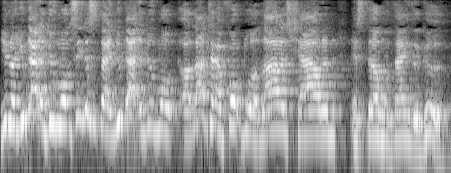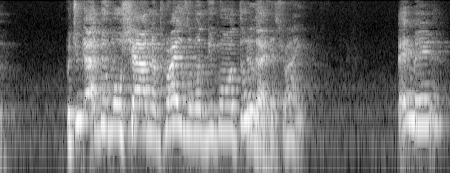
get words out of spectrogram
You know, you got to do more. See, this is the thing. You got to do more. A lot of times, folk do a lot of shouting and stuff when things are good. But you got to do more shouting and praising when you're going through Dude, things. that's right. Amen.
